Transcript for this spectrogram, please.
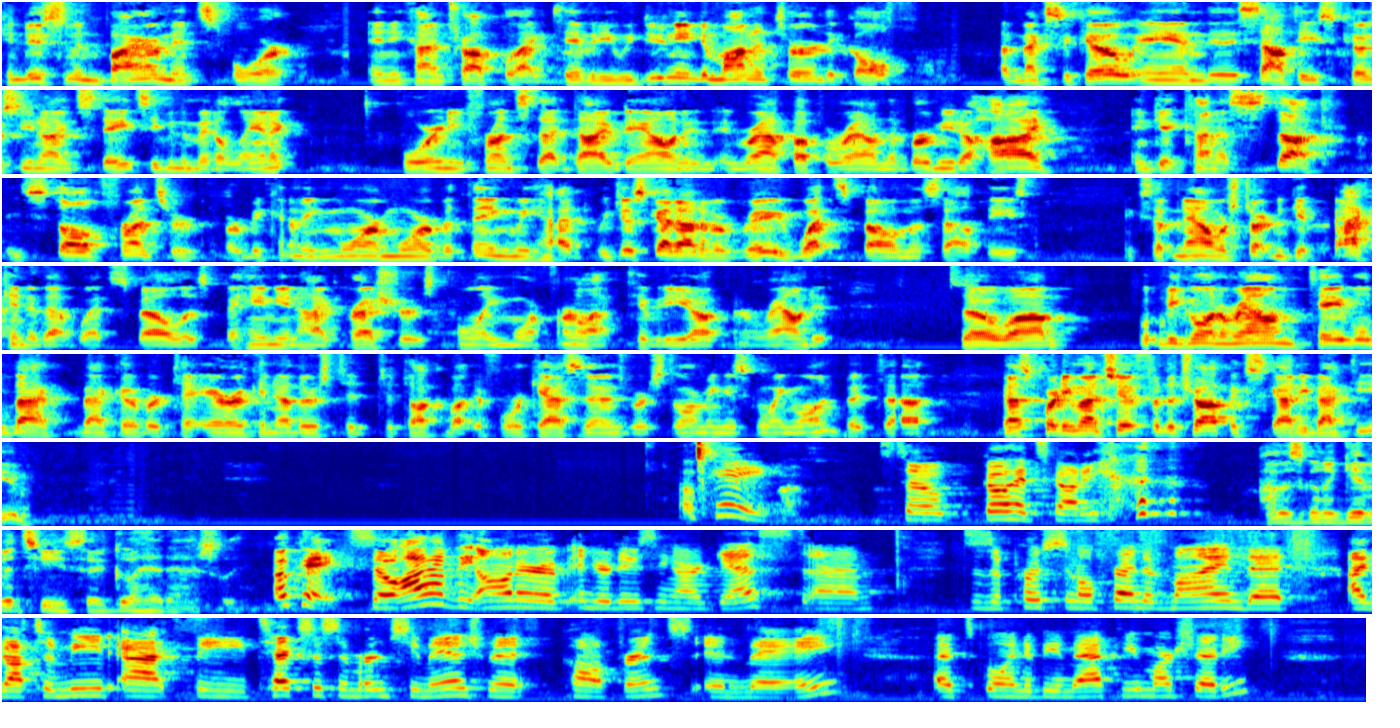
conducive environments for any kind of tropical activity. We do need to monitor the Gulf of Mexico and the southeast coast of the United States, even the mid Atlantic, for any fronts that dive down and, and, wrap up around the Bermuda High and get kind of stuck. These stalled fronts are, are becoming more and more of a thing. We had we just got out of a very wet spell in the southeast, except now we're starting to get back into that wet spell as Bahamian high pressure is pulling more frontal activity up and around it. So um, we'll be going around the table back back over to Eric and others to, to talk about their forecast zones where storming is going on. But uh, that's pretty much it for the tropics. Scotty, back to you. Okay, so go ahead, Scotty. I was going to give it to you, so go ahead, Ashley. Okay, so I have the honor of introducing our guest. Um, this is a personal friend of mine that I got to meet at the Texas Emergency Management Conference in May. It's going to be Matthew Marchetti.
